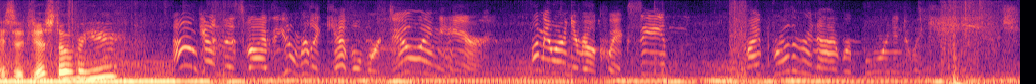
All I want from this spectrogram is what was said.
Is it just over here? I'm getting this vibe that you don't really get what we're doing here. Let me learn you real quick. See, my brother and I were born into a cage.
